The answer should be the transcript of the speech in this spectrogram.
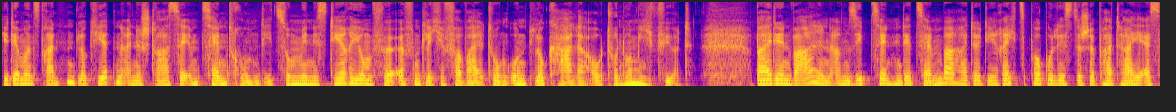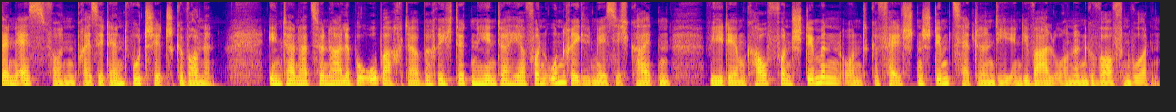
Die Demonstranten blockierten eine Straße im Zentrum, die zum Ministerium für öffentliche Verwaltung und lokale Autonomie führt. Bei den Wahlen am 17. Dezember hatte die rechtspopulistische Partei SNS von Präsident Vucic gewonnen. Internationale Beobachter berichteten hinterher von Unregelmäßigkeiten, wie dem Kauf von Stimmen und gefälschten Stimmzetteln, die in die Wahlurnen geworfen wurden.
